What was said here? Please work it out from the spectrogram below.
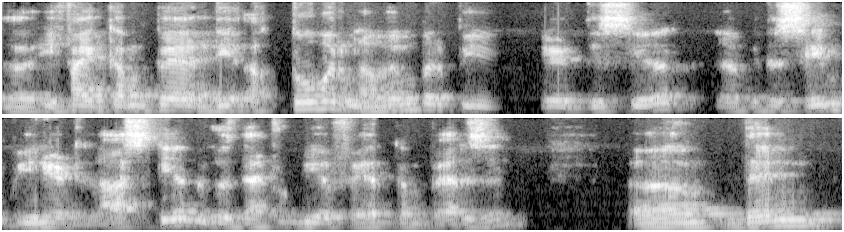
uh, if I compare the October-November period this year uh, with the same period last year, because that would be a fair comparison, um, then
